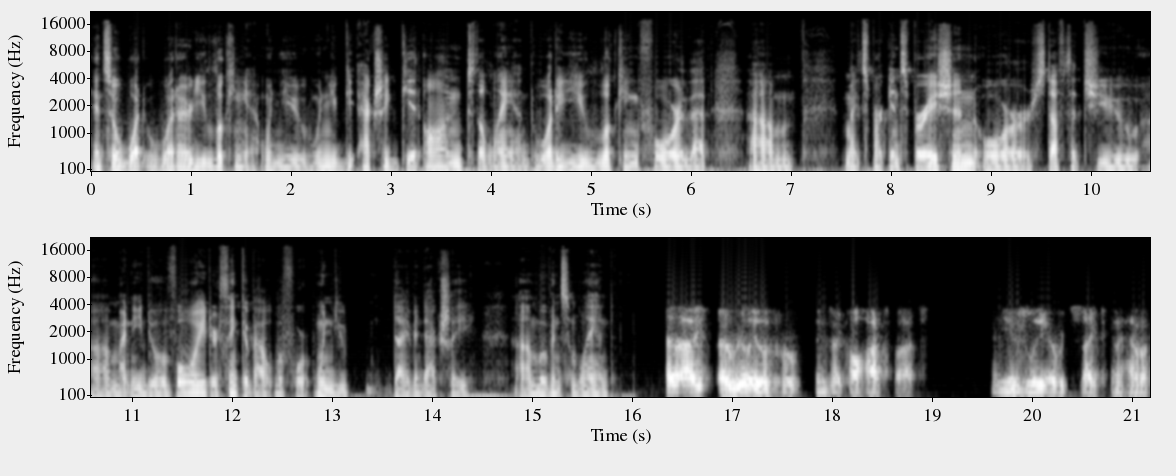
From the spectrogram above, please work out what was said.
And so, what what are you looking at when you when you get, actually get onto the land? What are you looking for that um, might spark inspiration, or stuff that you uh, might need to avoid or think about before when you dive into actually uh, moving some land? I, I really look for things I call hotspots. And usually every site's going to have a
